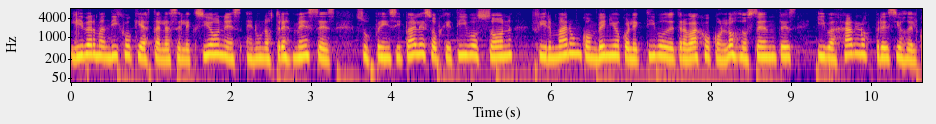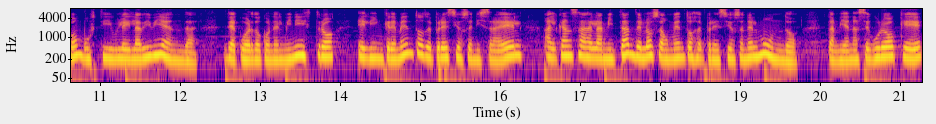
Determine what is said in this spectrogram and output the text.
Lieberman dijo que hasta las elecciones en unos tres meses sus principales objetivos son firmar un convenio colectivo de trabajo con los docentes y bajar los precios del combustible y la vivienda. De acuerdo con el ministro, el incremento de precios en Israel alcanza a la mitad de los aumentos de precios en el mundo. También aseguró que,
